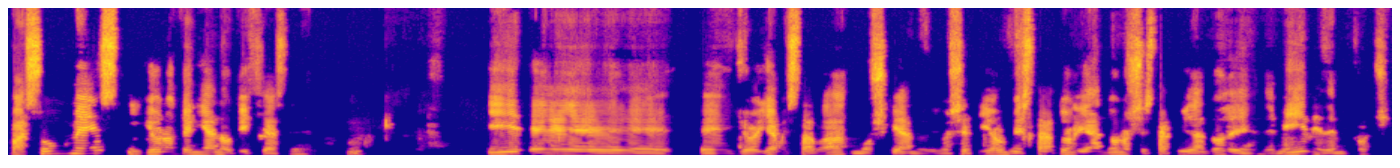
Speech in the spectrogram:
pasó un mes y yo no tenía noticias de él. Y eh, eh, yo ya me estaba mosqueando. Digo, ese tío me está toreando, no se está cuidando de, de mí ni de mi coche.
